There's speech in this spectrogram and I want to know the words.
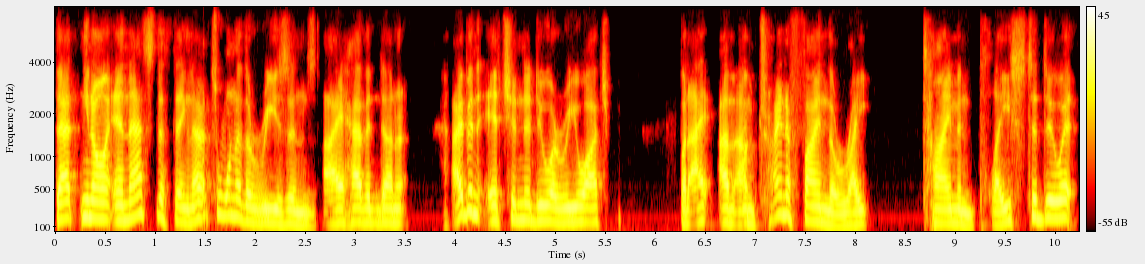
that you know, and that's the thing. That's one of the reasons I haven't done it. I've been itching to do a rewatch, but I I'm, I'm trying to find the right time and place to do it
